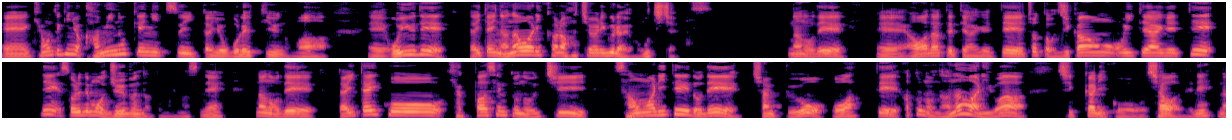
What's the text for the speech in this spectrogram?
えー、基本的には髪の毛についた汚れっていうのは、えー、お湯でだいたい7割から8割ぐらいは落ちちゃいます。なので、えー、泡立ててあげて、ちょっと時間を置いてあげて、で、それでもう十分だと思いますね。なので、だいたいこう、100%のうち3割程度でシャンプーを終わって、あとの7割はしっかりこう、シャワーでね、流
